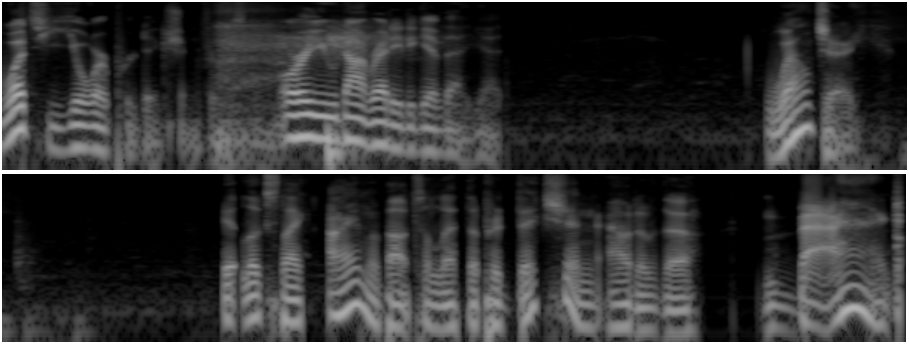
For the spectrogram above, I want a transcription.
What's your prediction for this? Game? Or are you not ready to give that yet? Well, Jay, it looks like I'm about to let the prediction out of the bag.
